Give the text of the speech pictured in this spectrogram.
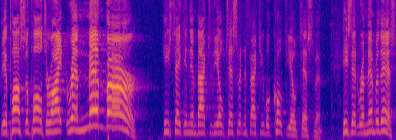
the Apostle Paul to write, Remember! He's taking them back to the Old Testament. In fact, he will quote the Old Testament. He said, Remember this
